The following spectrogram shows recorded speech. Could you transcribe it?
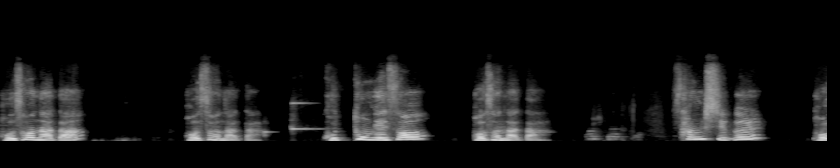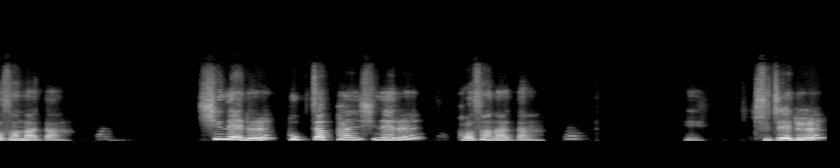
벗어나다, 벗어나다, 고통에서 벗어나다, 상식을 벗어나다, 시내를, 복잡한 시내를 벗어나다, 예. 주제를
